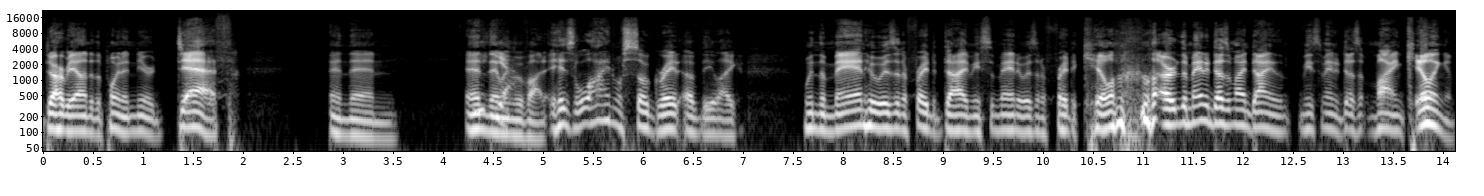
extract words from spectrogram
Darby Allin to the point of near death, and then and then Yeah. we move on. His line was so great of the like. When the man who isn't afraid to die meets the man who isn't afraid to kill him, or the man who doesn't mind dying meets the man who doesn't mind killing him.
